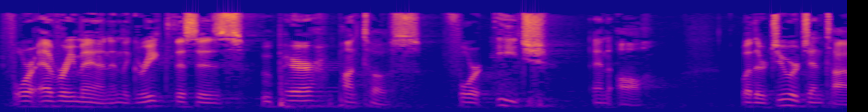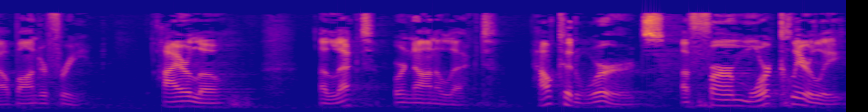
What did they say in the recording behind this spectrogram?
For every man. In the Greek, this is huper pantos, for each and all, whether Jew or Gentile, bond or free, high or low, elect or non-elect. How could words affirm more clearly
